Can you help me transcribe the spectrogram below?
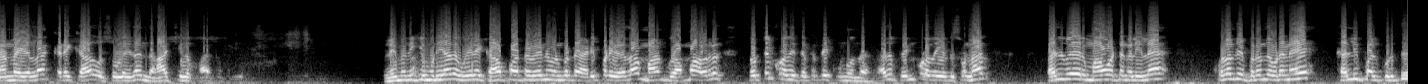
நன்மை எல்லாம் கிடைக்காத ஒரு சூழலை தான் இந்த ஆட்சியில் பார்க்க முடியும். விலைமதிக்க முடியாத உயிரை காப்பாற்ற வேண்டும் என்கிற அடிப்படையில் தான் மாண்பு அம்மா அவர்கள் தொட்டில் குழந்தை திட்டத்தை கொண்டு வந்தார். அது பெண் குழந்தை என்று சொன்னால் பல்வேறு மாவட்டங்களில குழந்தை பிறந்த உடனே கள்ளிப்பால் கொடுத்து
